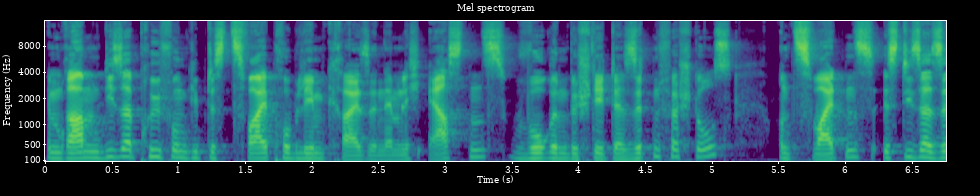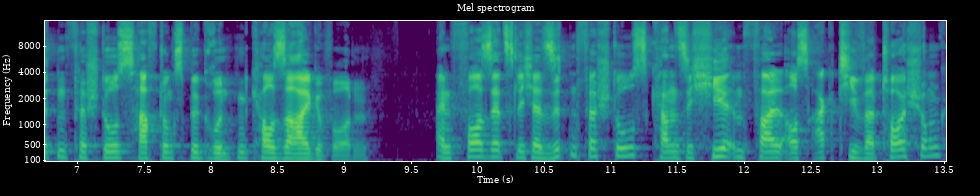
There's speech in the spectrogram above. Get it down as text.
im Rahmen dieser Prüfung gibt es zwei Problemkreise, nämlich erstens, worin besteht der Sittenverstoß und zweitens, ist dieser Sittenverstoß haftungsbegründend kausal geworden. Ein vorsätzlicher Sittenverstoß kann sich hier im Fall aus aktiver Täuschung,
